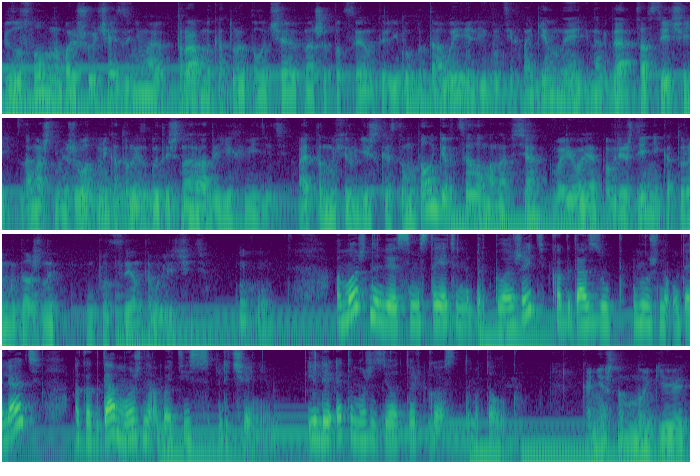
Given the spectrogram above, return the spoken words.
Безусловно, большую часть занимают травмы, которые получают наши пациенты, либо бытовые, либо техногенные, иногда со встречей с домашними животными, которые избыточно рады их видеть. Поэтому хирургическая стоматология в целом, она вся в ореоле повреждений, которые мы должны у пациента вылечить. Угу. А можно ли самостоятельно предположить, когда зуб нужно удалять, а когда можно обойтись лечением? Или это может сделать только стоматолог? Конечно, многие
